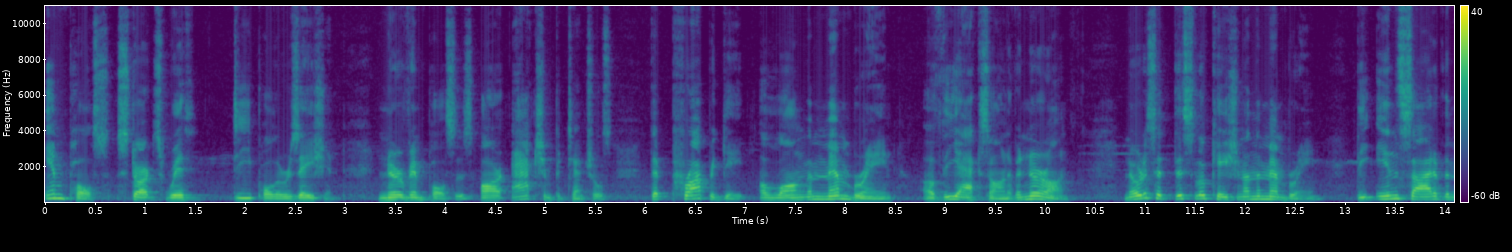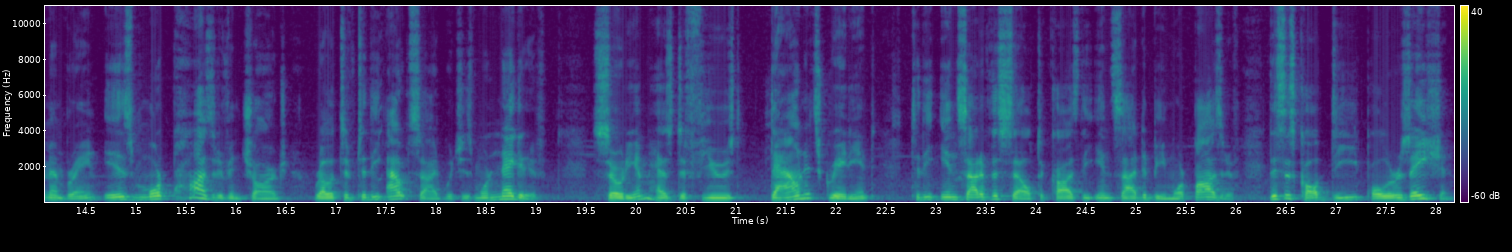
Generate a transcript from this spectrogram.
impulse, starts with depolarization. Nerve impulses are action potentials that propagate along the membrane of the axon of a neuron. Notice at this location on the membrane, the inside of the membrane is more positive in charge relative to the outside, which is more negative. Sodium has diffused down its gradient to the inside of the cell to cause the inside to be more positive. This is called depolarization.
